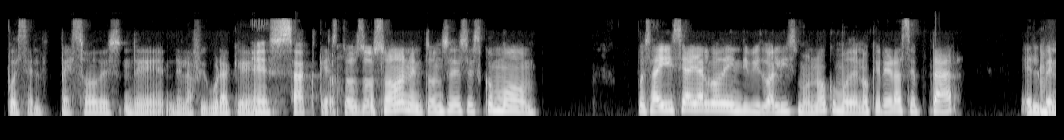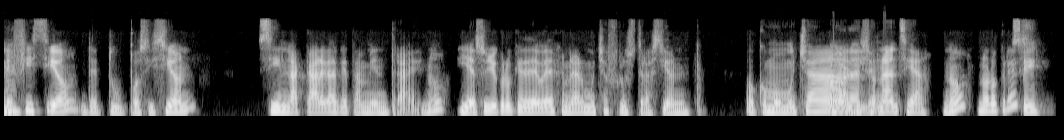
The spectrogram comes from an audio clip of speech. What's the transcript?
pues el peso de, de, de la figura que, Exacto. que estos dos son. Entonces es como, pues ahí sí hay algo de individualismo, ¿no? Como de no querer aceptar el beneficio de tu posición sin la carga que también trae, ¿no? Y eso yo creo que debe de generar mucha frustración o como mucha disonancia, ¿no? ¿No lo crees? Sí.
